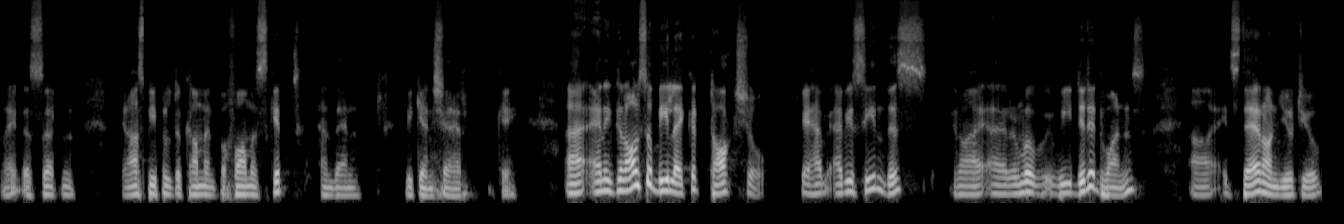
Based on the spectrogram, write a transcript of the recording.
right? A certain you can ask people to come and perform a skit and then we can share okay. Uh, and it can also be like a talk show. Okay have, have you seen this? You know i, I remember we we did it once. Uh, it's there on youtube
